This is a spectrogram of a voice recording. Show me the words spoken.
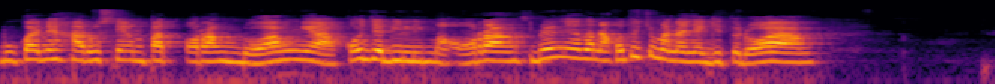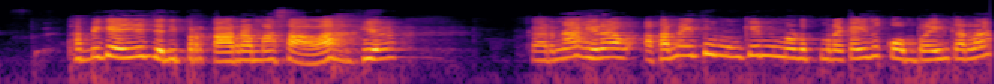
bukannya harusnya empat orang doang ya? Kok jadi lima orang? Sebenarnya niatan aku tuh cuma nanya gitu doang tapi kayaknya jadi perkara masalah ya. Karena akhirnya karena itu mungkin menurut mereka itu komplain karena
